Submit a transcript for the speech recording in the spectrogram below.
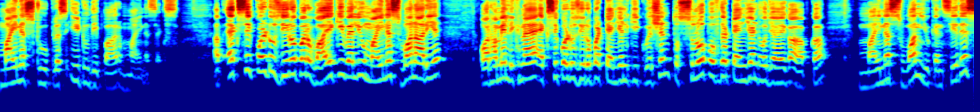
minus two plus e to power minus x अब एक्स इक्वल टू ज़ीरो पर वाई की वैल्यू माइनस वन आ रही है और हमें लिखना है एक्स इक्वल टू ज़ीरो पर टेंजेंट की इक्वेशन तो स्लोप ऑफ़ द टेंजेंट हो जाएगा आपका minus one you can see this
